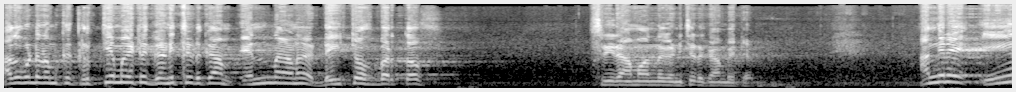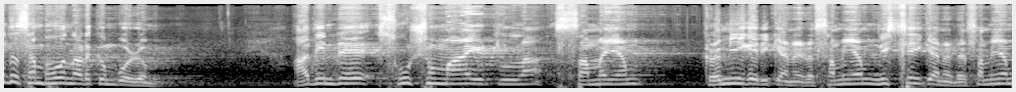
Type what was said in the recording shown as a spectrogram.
അതുകൊണ്ട് നമുക്ക് കൃത്യമായിട്ട് ഗണിച്ചെടുക്കാം എന്നാണ് date of birth of Srirama എന്ന് ഗണിച്ചെടുക്കാൻ പറ്റും. അങ്ങനെ ഏത് സംഭവം നടക്കുമ്പോഴും അതിന്റെ സൂക്ഷ്മമായിട്ടുള്ള സമയം ക്രമീകരിക്കാനായിട്ട് സമയം നിശ്ചയിക്കാനായിട്ട് സമയം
